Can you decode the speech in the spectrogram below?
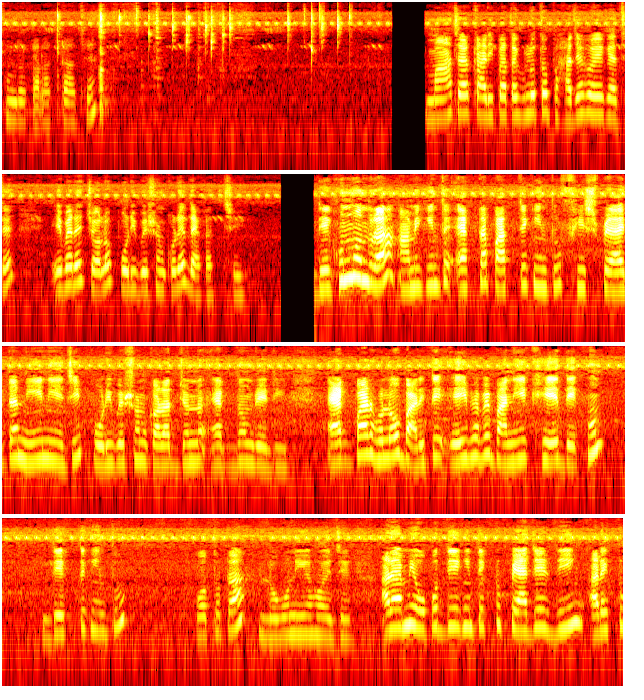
সুন্দর কালারটা আছে। মাছ আর কারি পাতাগুলো তো ভাজা হয়ে গেছে। এবারে চলো পরিবেশন করে দেখাচ্ছি। দেখুন বন্ধুরা, আমি কিন্তু একটা পাত্রে কিন্তু ফিশ ফ্রাইটা নিয়ে নিয়েছি পরিবেশন করার জন্য একদম রেডি একবার হলেও বাড়িতে এইভাবে বানিয়ে খেয়ে দেখুন, দেখতে কিন্তু কতটা লোভনীয় হয়েছে। আর আমি ওপর দিয়ে কিন্তু একটু পেঁয়াজের রিং আর একটু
